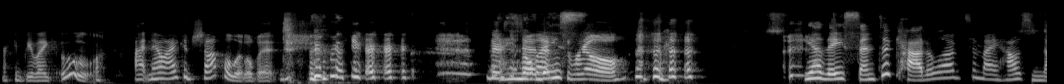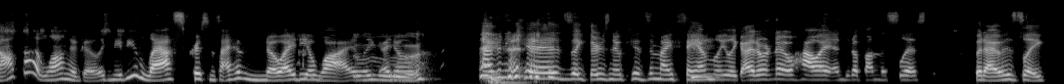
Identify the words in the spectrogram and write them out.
where I can be like, ooh, I, now I could shop a little bit here. There's still that they, thrill yeah, they sent a catalog to my house not that long ago, like maybe last Christmas. I have no idea why. Like, Ooh. I don't have any kids. Like, there's no kids in my family. Like, I don't know how I ended up on this list, but I was like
